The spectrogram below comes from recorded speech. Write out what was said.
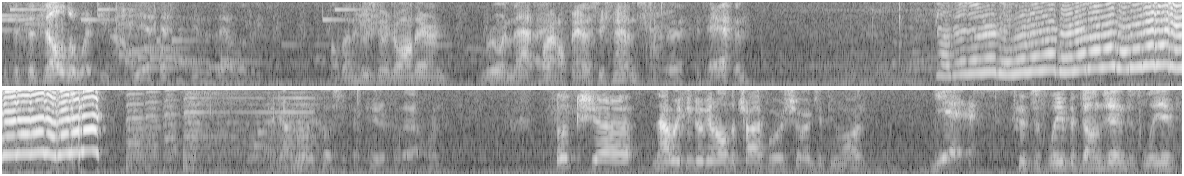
Is it the Zelda wiki now? Yes, yes, it is a Zelda wiki. Well, then who's gonna go on there and ruin that? I- Final Fantasy fans? It could happen. I got really close to the computer for that one. Hookshot. Now we can go get all the Triforce shards if you want. Yes! just leave the dungeon. Just leave.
